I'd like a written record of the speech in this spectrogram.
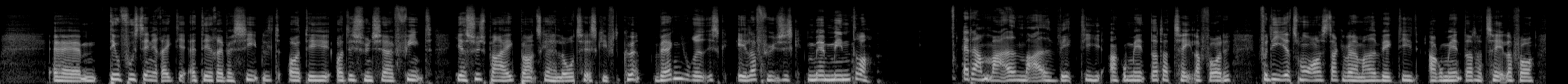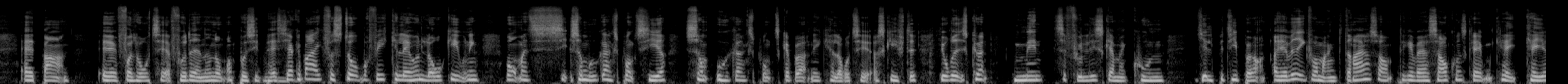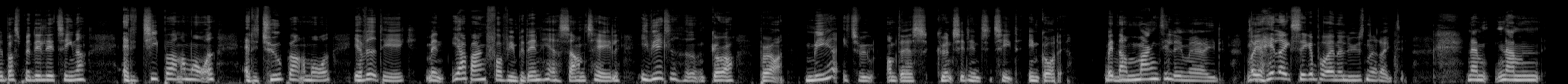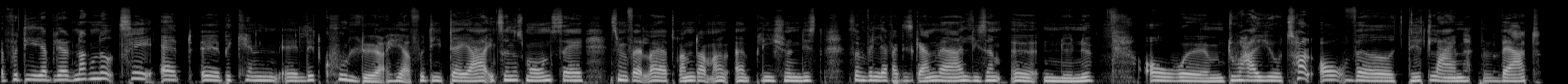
Øh, det er jo fuldstændig rigtigt, at det er reversibelt, og det, og det synes jeg er fint. Jeg synes bare ikke, at børn skal have lov til at skifte køn, hverken juridisk eller fysisk, med mindre at der er meget, meget vigtige argumenter, der taler for det. Fordi jeg tror også, der kan være meget vigtige argumenter, der taler for, at et barn øh, får lov til at få det andet nummer på sit pas. Mm. Jeg kan bare ikke forstå, hvorfor vi ikke kan lave en lovgivning, hvor man som udgangspunkt siger, som udgangspunkt skal børn ikke have lov til at skifte juridisk køn, men selvfølgelig skal man kunne hjælpe de børn. Og jeg ved ikke, hvor mange det drejer sig om. Det kan være, at sagkundskaben kan, kan hjælpe os med det lidt senere. Er det 10 børn om året? Er det 20 børn om året? Jeg ved det ikke. Men jeg er bange for, at vi med den her samtale i virkeligheden gør børn mere i tvivl om deres kønsidentitet, end godt er. Men der er mange dilemmaer i det, og jeg er heller ikke sikker på, at analysen er rigtig. Nej, nej, fordi jeg bliver nok nødt til at øh, bekende øh, lidt kulør her, fordi da jeg i tidens morgen sagde til mine forældre, at jeg drømte om at, at blive journalist, så ville jeg faktisk gerne være ligesom øh, Nynne. Og øh, du har jo 12 år været deadline-vært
